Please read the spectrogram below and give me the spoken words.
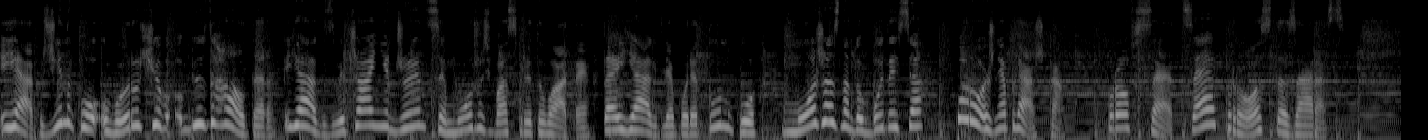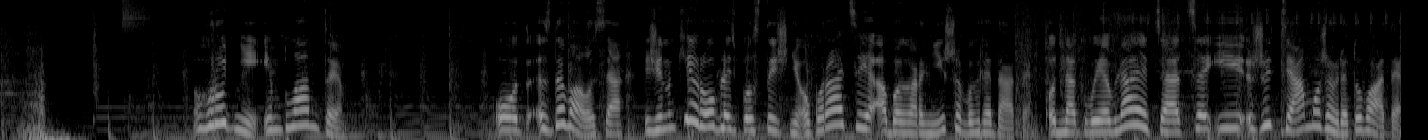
Як жінку виручив бюстгальтер, як звичайні джинси можуть вас врятувати, та як для порятунку може знадобитися порожня пляшка. Про все це просто зараз. Грудні імпланти. От здавалося, жінки роблять пластичні операції, аби гарніше виглядати. Однак виявляється, це і життя може врятувати.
